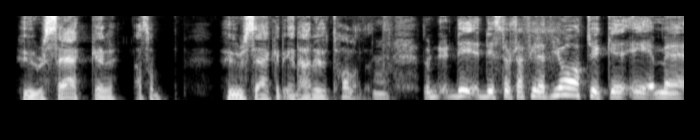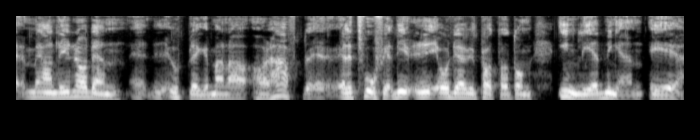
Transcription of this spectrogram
hur säker, alltså hur säkert är det här uttalandet? Mm. Det, det, största felet jag tycker är med, med anledning av den eh, upplägget man har haft, eh, eller två fel, det, och det har vi pratat om, inledningen är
